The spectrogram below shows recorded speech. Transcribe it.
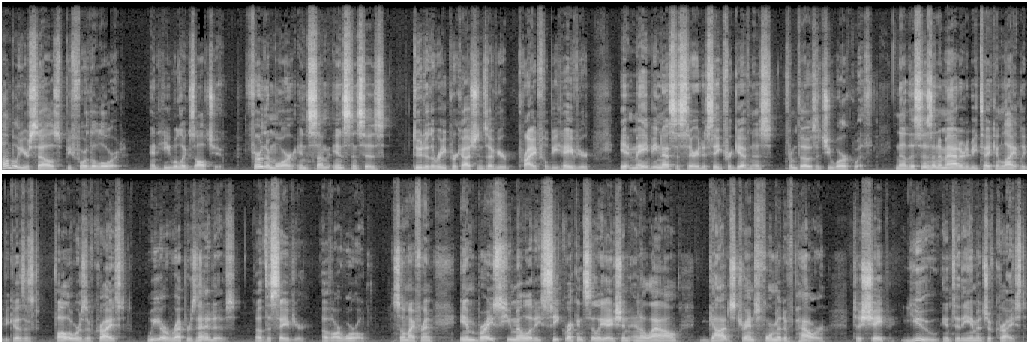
humble yourselves before the Lord, and he will exalt you. Furthermore, in some instances, due to the repercussions of your prideful behavior, it may be necessary to seek forgiveness from those that you work with. Now, this isn't a matter to be taken lightly because, as followers of Christ, we are representatives of the Savior of our world. So, my friend, embrace humility, seek reconciliation, and allow God's transformative power to shape you into the image of Christ.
